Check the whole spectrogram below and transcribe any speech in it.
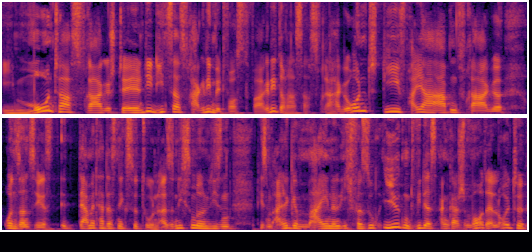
die Montagsfrage stellen, die Dienstagsfrage, die Mittwochsfrage, die Donnerstagsfrage und die Feierabendfrage und sonstiges. Damit hat das nichts zu tun. Also nicht nur in diesem, diesem allgemeinen, ich versuche irgendwie das Engagement der Leute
